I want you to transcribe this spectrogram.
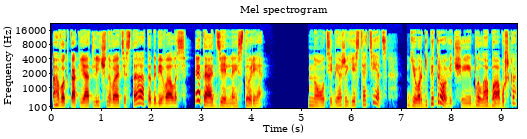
А вот как я отличного аттестата добивалась – это отдельная история. Но у тебя же есть отец, Георгий Петрович, и была бабушка.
